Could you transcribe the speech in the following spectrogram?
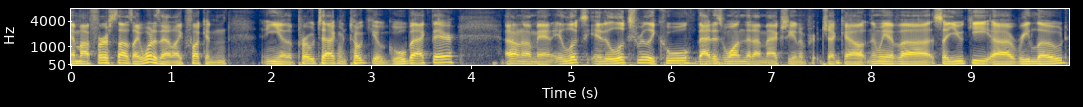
and my first thought was like, "What is that? Like fucking you know the pro tag from Tokyo Ghoul back there?" I don't know, man. It looks it looks really cool. That is one that I'm actually gonna check out. And then we have uh, Saiyuki uh, Reload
